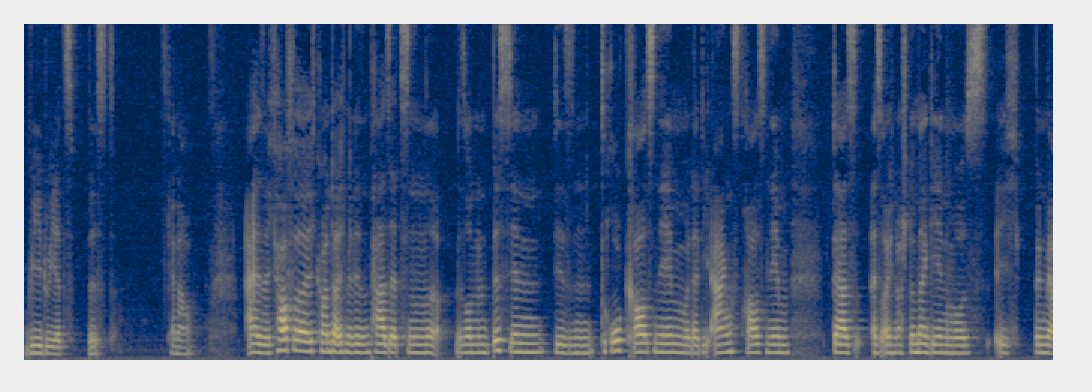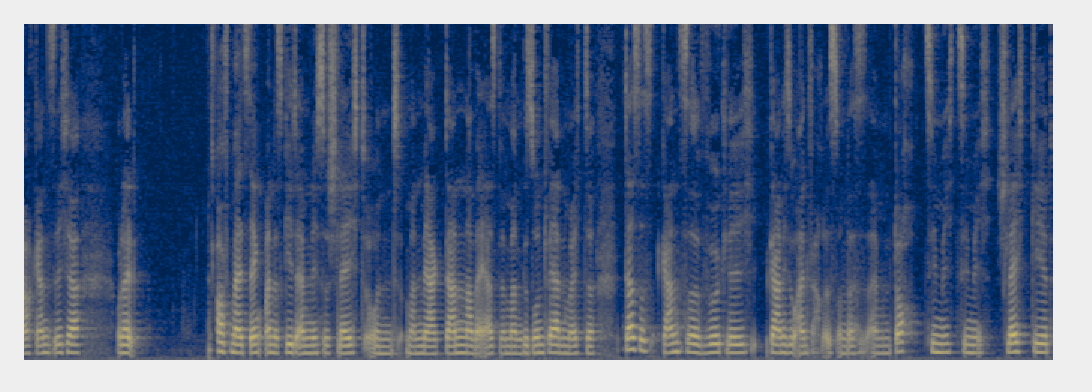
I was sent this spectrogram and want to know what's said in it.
wie du jetzt bist. Genau. Also ich hoffe, ich konnte euch mit diesen paar Sätzen so ein bisschen diesen Druck rausnehmen oder die Angst rausnehmen, dass es euch noch schlimmer gehen muss. Ich bin mir auch ganz sicher, oder oftmals denkt man, es geht einem nicht so schlecht und man merkt dann aber erst, wenn man gesund werden möchte, dass das Ganze wirklich gar nicht so einfach ist und dass es einem doch ziemlich, ziemlich schlecht geht.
